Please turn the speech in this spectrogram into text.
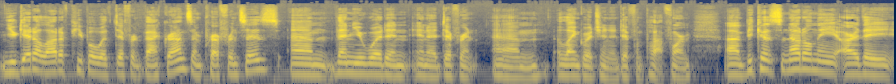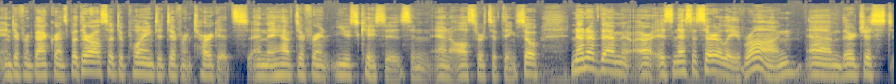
you get a lot of people with different backgrounds and preferences um, than you would in, in a different um, language in a different platform. Uh, because not only are they in different backgrounds, but they're also deploying to different targets and they have different use cases and, and all sorts of things. So none of them are, is necessarily wrong. Um, they're just,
